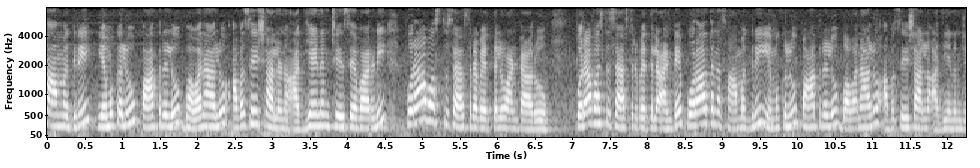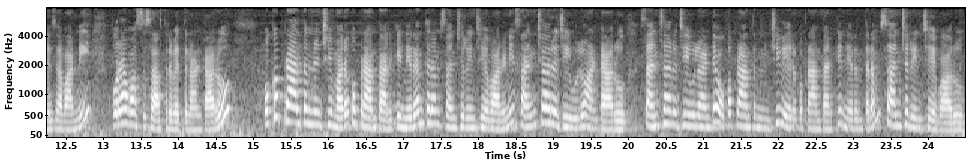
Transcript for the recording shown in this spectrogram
సామగ్రి ఎముకలు పాత్రలు భవనాలు అవశేషాలను అధ్యయనం చేసేవారిని పురావస్తు శాస్త్రవేత్తలు అంటారు. పురావస్తు శాస్త్రవేత్తలు అంటే పురాతన సామగ్రి ఎముకలు పాత్రలు భవనాలు అవశేషాలను అధ్యయనం చేసేవారిని పురావస్తు శాస్త్రవేత్తలు అంటారు. ఒక ప్రాంతం నుంచి మరొక ప్రాంతానికి నిరంతరం సంచరించే వారిని సంచార జీవులు అంటారు. సంచార జీవులు అంటే ఒక ప్రాంతం నుంచి వేరొక ప్రాంతానికి నిరంతరం సంచరించేవారు.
